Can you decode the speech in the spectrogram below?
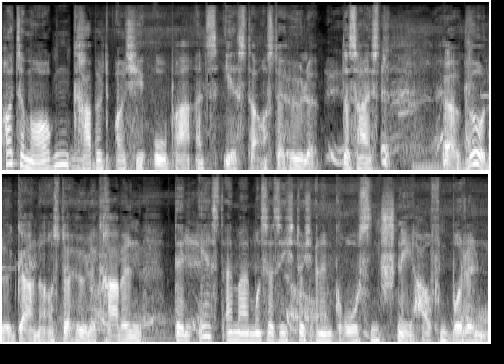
Heute Morgen krabbelt Olchi Opa als erster aus der Höhle. Das heißt, er würde gerne aus der Höhle krabbeln, denn erst einmal muss er sich durch einen großen Schneehaufen buddeln.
